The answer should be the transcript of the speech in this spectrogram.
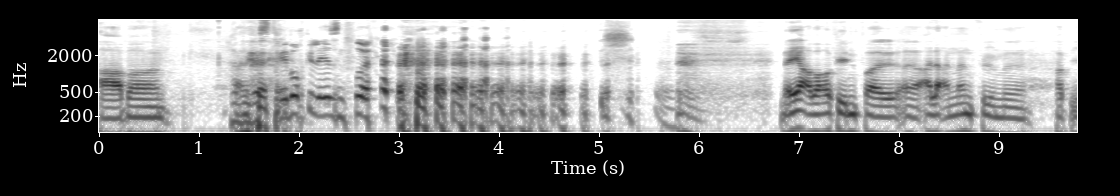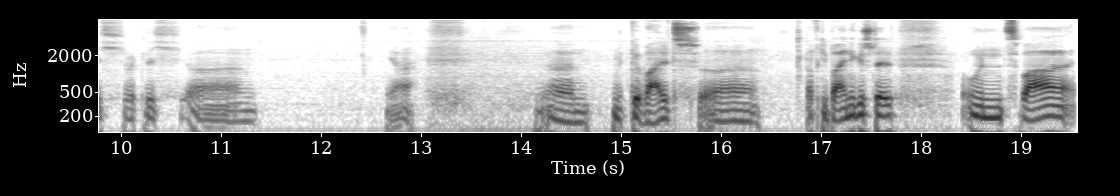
Aber. Haben das Drehbuch gelesen vorher? naja, aber auf jeden Fall, äh, alle anderen Filme habe ich wirklich äh, ja, äh, mit Gewalt äh, auf die Beine gestellt. Und zwar,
